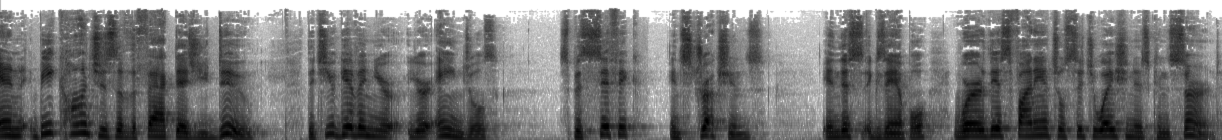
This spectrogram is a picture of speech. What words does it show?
And be conscious of the fact as you do that you're giving your, your angels specific instructions in this example where this financial situation is concerned.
